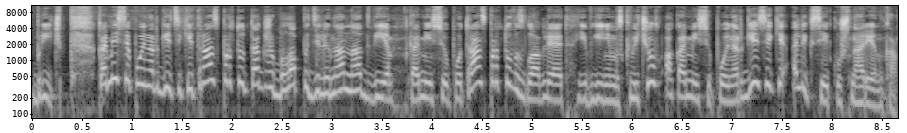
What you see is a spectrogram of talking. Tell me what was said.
Брич. Комиссия по энергетике и транспорту также была поделена на две. Комиссию по транспорту возглавляет Евгений Москвичев, а комиссию по энергетике Алексей Кушнаренко.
